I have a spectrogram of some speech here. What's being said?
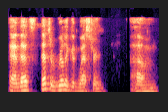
and that's that's a really good western. Um,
